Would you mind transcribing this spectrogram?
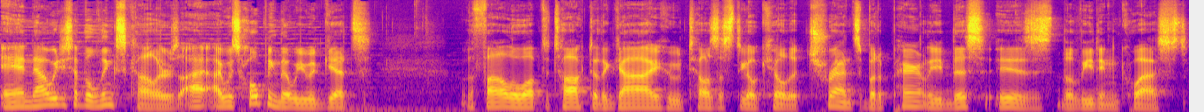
And now we just have the Lynx collars. I, I was hoping that we would get the follow-up to talk to the guy who tells us to go kill the Trents, but apparently this is the lead-in quest.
